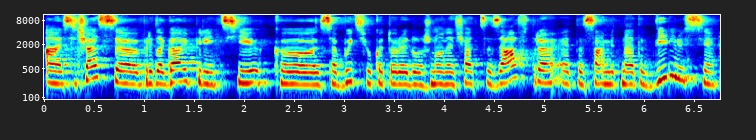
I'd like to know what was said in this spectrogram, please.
а сейчас э, предлагаю перейти к событию, которое должно начаться завтра, это саммит НАТО в Вильнюсе,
